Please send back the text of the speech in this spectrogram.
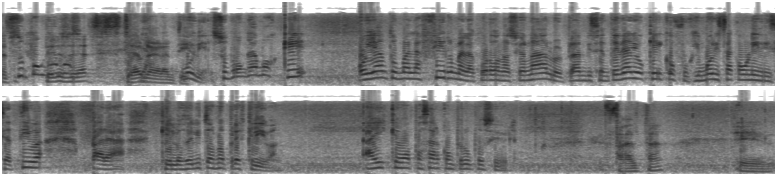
eso te da una garantía. Muy bien, supongamos que Ollanta firma el Acuerdo Nacional o el Plan Bicentenario, Keiko Fujimori saca una iniciativa para que los delitos no prescriban. ¿Ahí qué va a pasar con Perú Posible? Falta el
